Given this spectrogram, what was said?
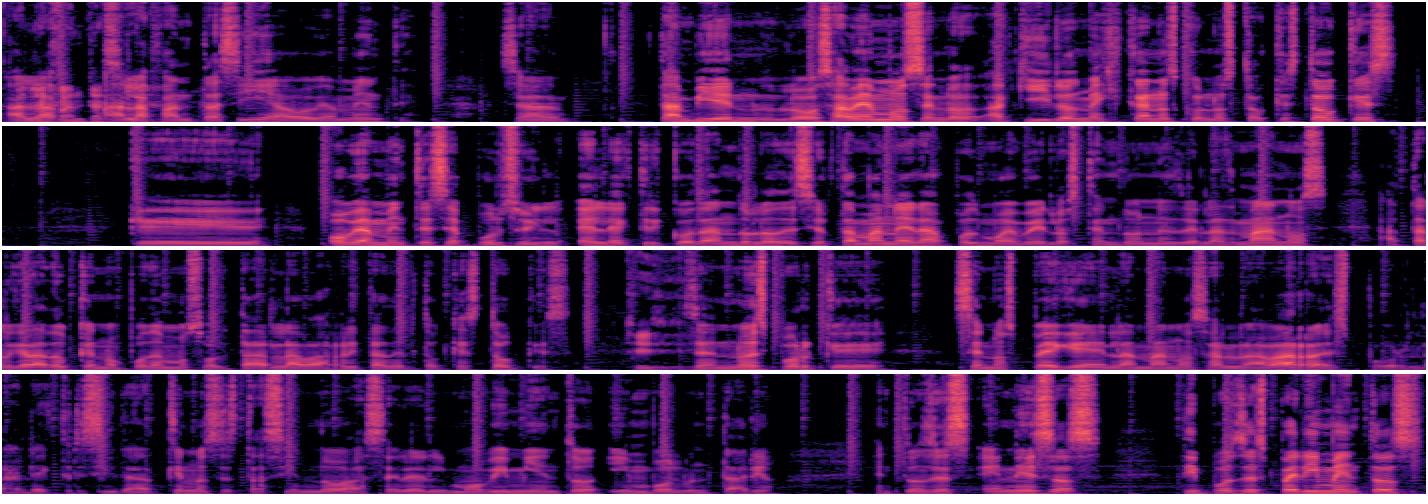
a, La la, fantasía. a la fantasía, obviamente. O sea, también lo sabemos en lo- aquí los mexicanos con los toques toques, que obviamente ese pulso eléctrico dándolo de cierta manera, pues mueve los tendones de las manos a tal grado que no podemos soltar la barrita del toques toques. Sí, sí, O sea, no es porque se nos pegue en las manos a la barra, es por la electricidad que nos está haciendo hacer el movimiento involuntario. Entonces, en esos tipos de experimentos,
